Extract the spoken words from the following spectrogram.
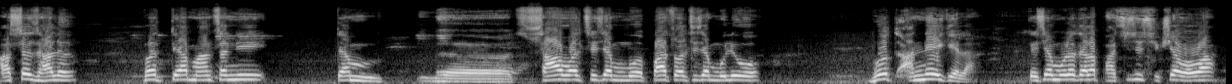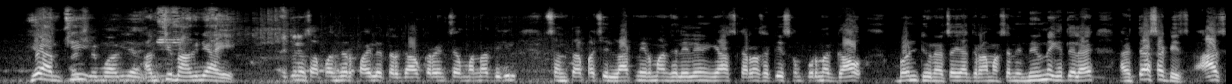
असं झालं. पण त्या माणसांनी त्या अं, सहा वर्षाच्या मु पाच वर्षाच्या मुलीवर बहुत अन्याय केला. त्याच्यामुळं त्याला फाशीची शिक्षा व्हावा हे आमची अशी मागणी आहे. आमची मागणी आहे. एकूणच आपण जर पाहिलं तर गावकऱ्यांच्या मनात देखील संतापाची लाट निर्माण झालेली आहे. याच कारणासाठी संपूर्ण गाव बंद ठेवण्याचा या ग्रामस्थांनी निर्णय घेतलेला आहे. आणि त्यासाठीच आज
